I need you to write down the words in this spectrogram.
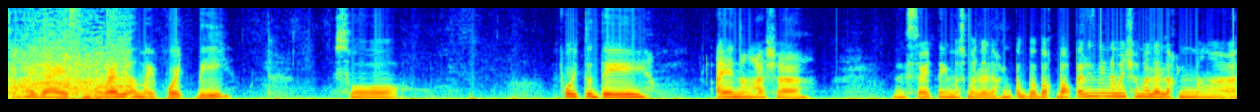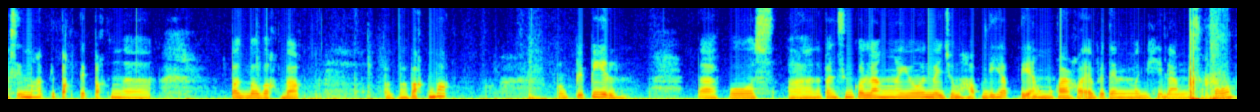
So, hi guys, I'm already on my fourth day. So, for today, ayan na nga siya. Nag-start na yung mas malalaking pagbabakbak. Pero hindi naman siya malalaking mga, as in mga tipak-tipak na pagbabakbak. Pagbabakbak. Pagpipil. Tapos, uh, napansin ko lang ngayon, medyo mahapdi-hapdi ang mukha ko every time na maghihilamos ako.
